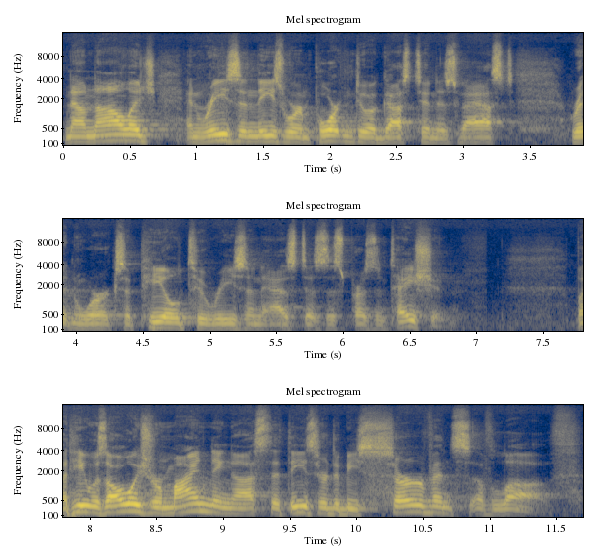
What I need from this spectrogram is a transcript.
Now, knowledge and reason, these were important to Augustine. His vast written works appealed to reason, as does this presentation. But he was always reminding us that these are to be servants of love,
